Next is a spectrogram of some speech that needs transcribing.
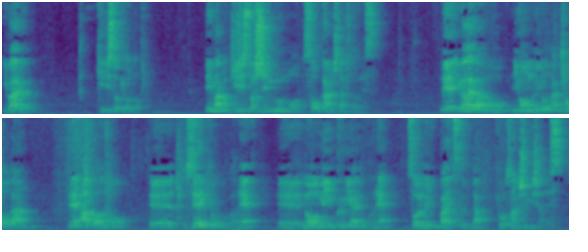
いわゆるキリスト教徒。で今のキリスト新聞も創刊した人です。でいわゆるあの日本のいろんな教団、ね、あとあの、えー、正教とかねえー、農民組合とかねそういうのいっぱい作った共産主義者です。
